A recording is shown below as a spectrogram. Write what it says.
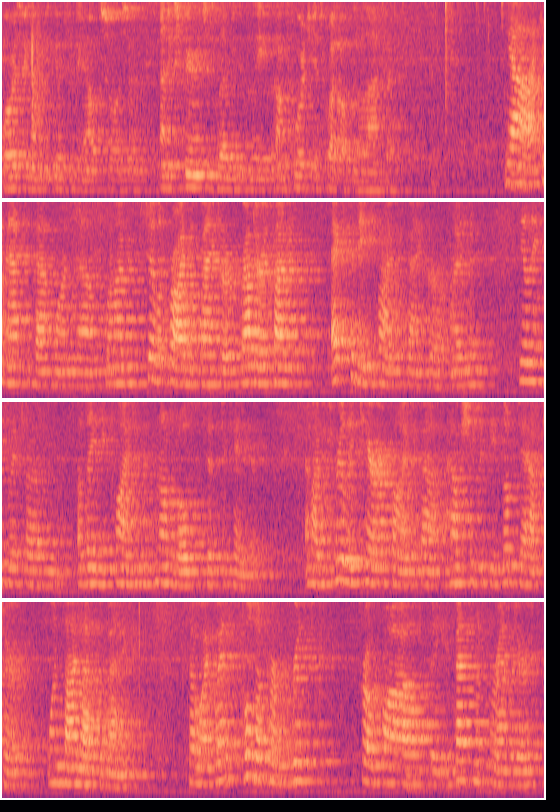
or is it going to be good for the outsourcer? And experience has led me to believe, unfortunately, it's quite often the latter. Yeah, I can add to that one. Um, when I was still a private banker, rather as I was exiting private banker, I was dealing with um, a lady client who was not at all sophisticated. And I was really terrified about how she would be looked after once I left the bank. So I went, pulled up her risk profile, the investment parameters,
